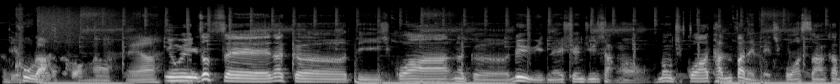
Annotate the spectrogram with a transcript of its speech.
很酷啦，很狂啊，哎呀，因为这些那个伫一寡那个绿营的选举场哦，弄一寡摊贩的卖一寡衫，甲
